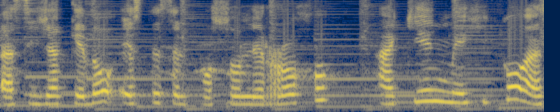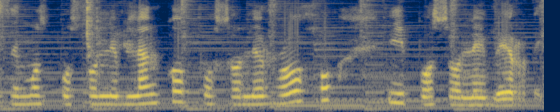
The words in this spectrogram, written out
así, ya quedó. Este es el pozole rojo. Aquí en México hacemos pozole blanco, pozole rojo y pozole verde.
